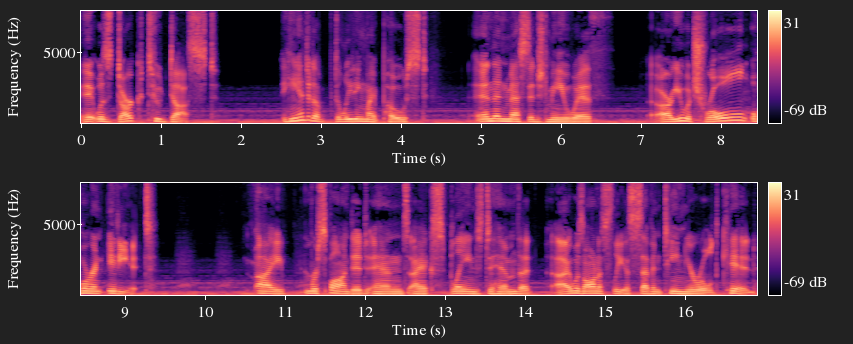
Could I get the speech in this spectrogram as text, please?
It was Dark to Dust. He ended up deleting my post and then messaged me with, Are you a troll or an idiot? I responded and I explained to him that I was honestly a 17 year old kid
